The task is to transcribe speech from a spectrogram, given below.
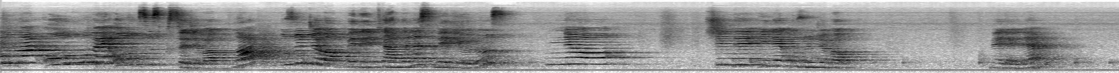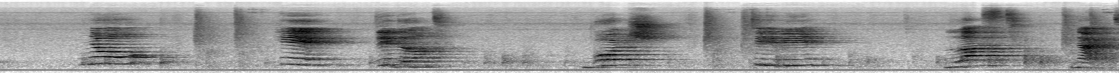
bunlar olumlu ve olumsuz kısa cevaplar. Uzun cevap verirken de nasıl veriyoruz? No. Şimdi yine uzun cevap verelim. No. He didn't watch TV last night.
